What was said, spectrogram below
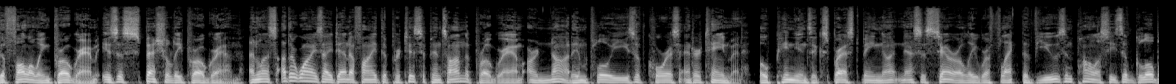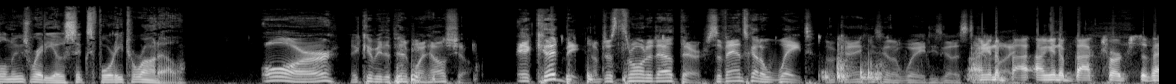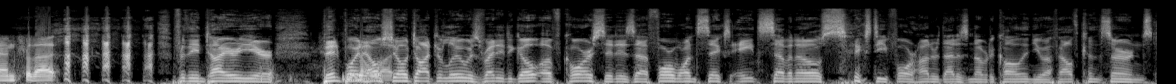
The following program is a specialty program. Unless otherwise identified, the participants on the program are not employees of Corus Entertainment. Opinions expressed may not necessarily reflect the views and policies of Global News Radio 640 Toronto. Or it could be the Pinpoint Health Show. It could be. I'm just throwing it out there. Savan's got to wait. Okay, he's going to wait. He's going to stay. I'm going to ba- I'm going to back charge Savan for that. for the entire year. Pinpoint You know Health? Show. Dr. Lou is ready to go. Of course, it is uh, 416 870 6400. That is the number to call in. You have health concerns.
